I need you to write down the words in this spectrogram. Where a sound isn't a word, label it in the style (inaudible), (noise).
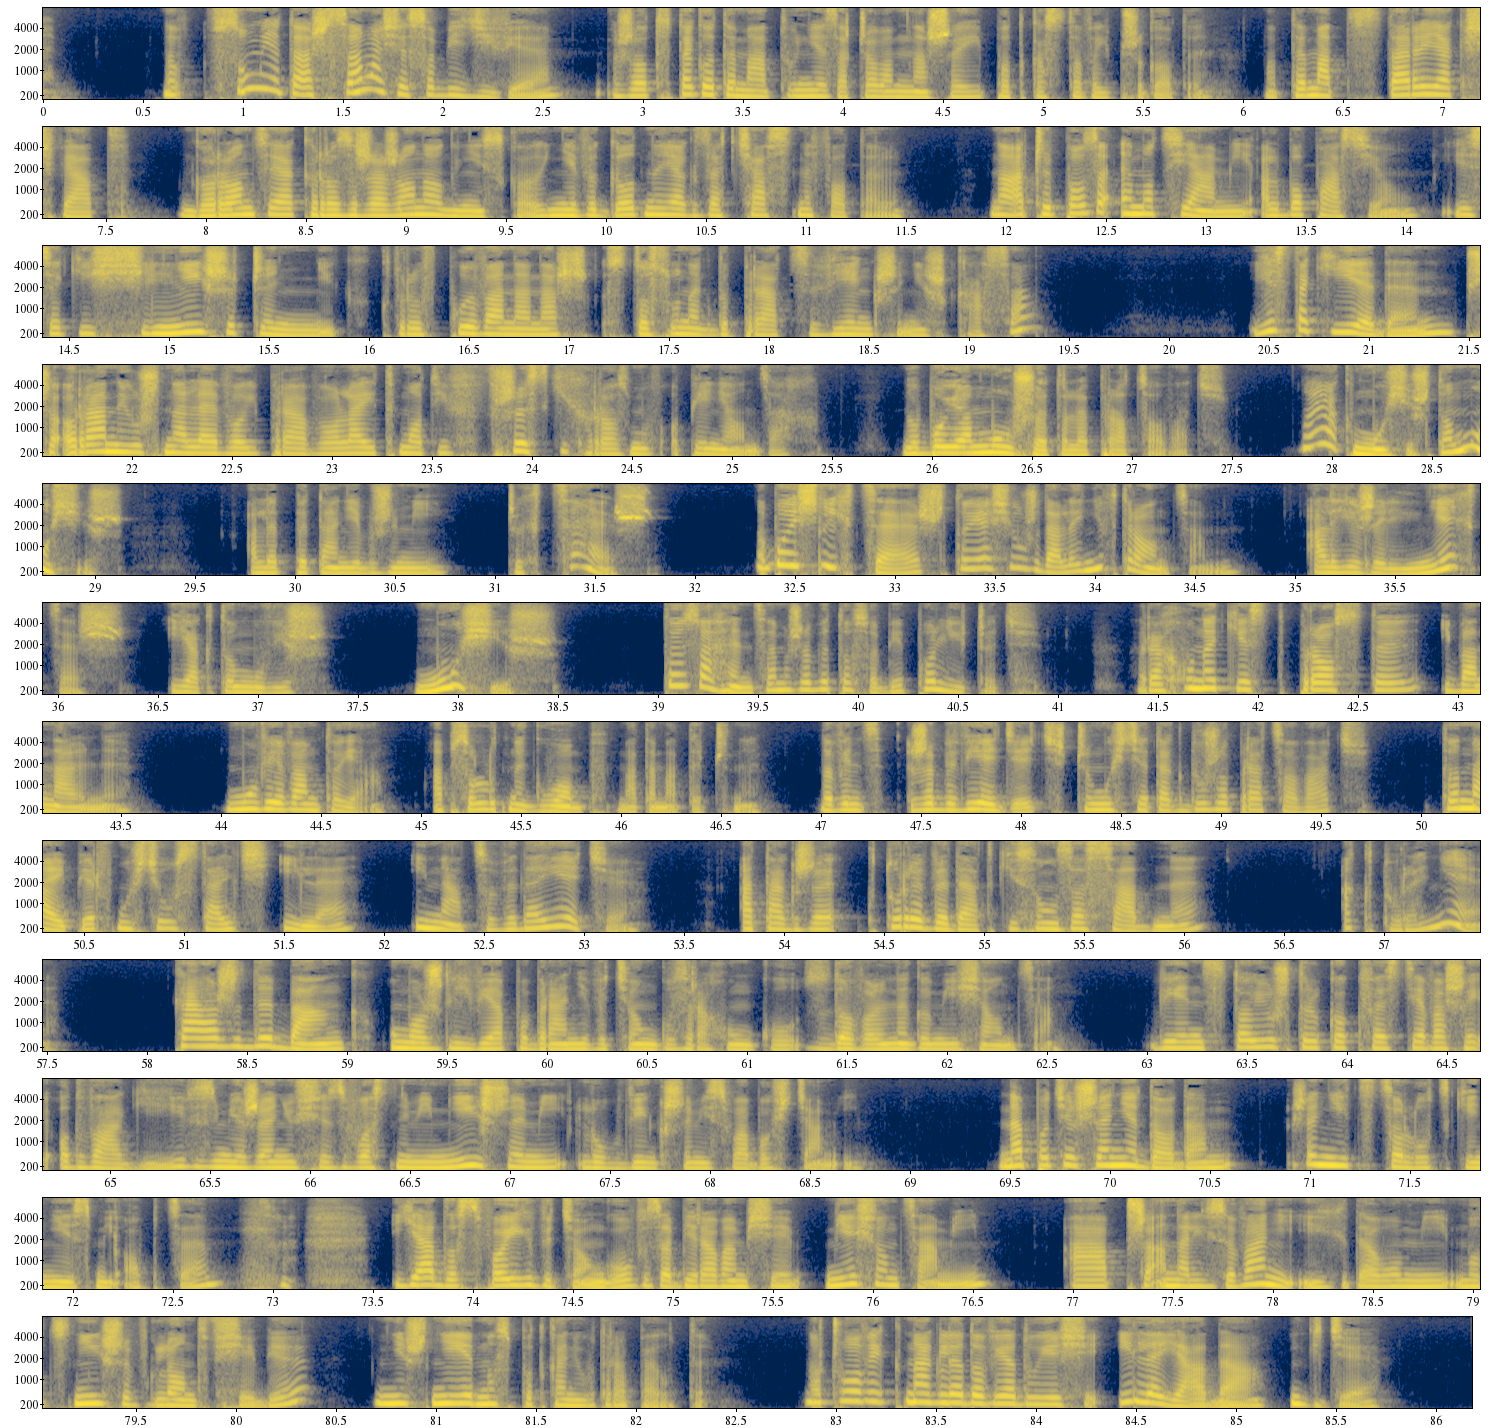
No, w sumie to aż sama się sobie dziwię, że od tego tematu nie zaczęłam naszej podcastowej przygody. No, temat stary jak świat, gorący jak rozżarzone ognisko i niewygodny jak za ciasny fotel. No a czy poza emocjami albo pasją jest jakiś silniejszy czynnik, który wpływa na nasz stosunek do pracy większy niż kasa? Jest taki jeden, przeorany już na lewo i prawo, leitmotiv wszystkich rozmów o pieniądzach. No bo ja muszę tyle pracować. No jak musisz, to musisz. Ale pytanie brzmi, czy chcesz? No bo jeśli chcesz, to ja się już dalej nie wtrącam. Ale jeżeli nie chcesz i jak to mówisz, musisz, to zachęcam, żeby to sobie policzyć. Rachunek jest prosty i banalny. Mówię wam to ja, absolutny głąb matematyczny. No więc, żeby wiedzieć, czy musicie tak dużo pracować, to najpierw musicie ustalić ile i na co wydajecie, a także które wydatki są zasadne, a które nie. Każdy bank umożliwia pobranie wyciągu z rachunku z dowolnego miesiąca, więc to już tylko kwestia waszej odwagi w zmierzeniu się z własnymi mniejszymi lub większymi słabościami. Na pocieszenie dodam, że nic co ludzkie nie jest mi obce. (laughs) Ja do swoich wyciągów zabierałam się miesiącami, a przeanalizowanie ich dało mi mocniejszy wgląd w siebie niż niejedno spotkanie u terapeuty. No człowiek nagle dowiaduje się, ile jada i gdzie,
